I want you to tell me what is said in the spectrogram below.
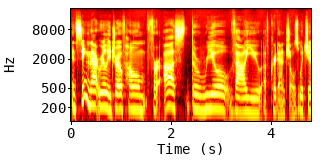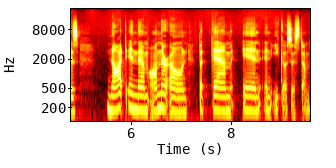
And seeing that really drove home for us the real value of credentials, which is not in them on their own, but them in an ecosystem.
